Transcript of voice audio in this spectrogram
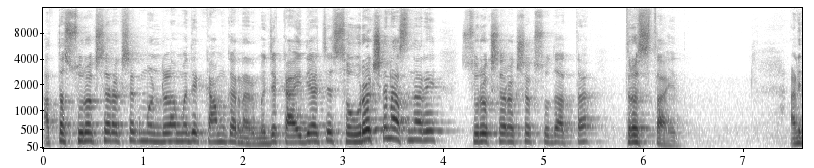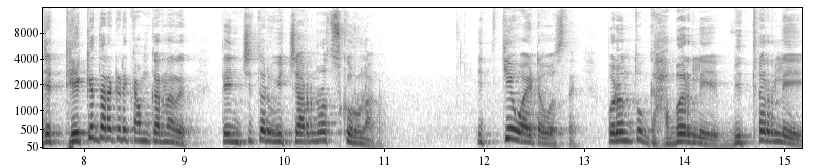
आत्ता सुरक्षा रक्षक मंडळामध्ये काम करणारे म्हणजे कायद्याचे संरक्षण असणारे सुरक्षा रक्षक सुद्धा आत्ता त्रस्त आहेत. आणि जे ठेकेदाराकडे काम करणार आहेत त्यांची तर विचारणच करू नका. इतकी वाईट अवस्था आहे. परंतु घाबरले बिथरले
